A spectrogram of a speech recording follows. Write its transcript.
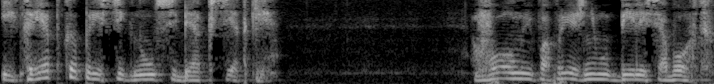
и крепко пристегнул себя к сетке. Волны по-прежнему бились о борт.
